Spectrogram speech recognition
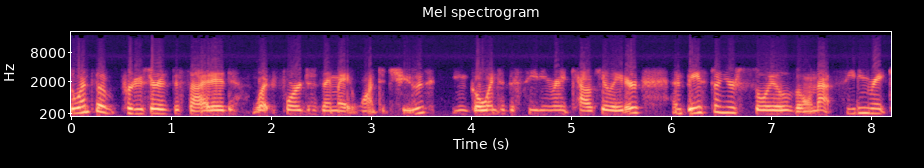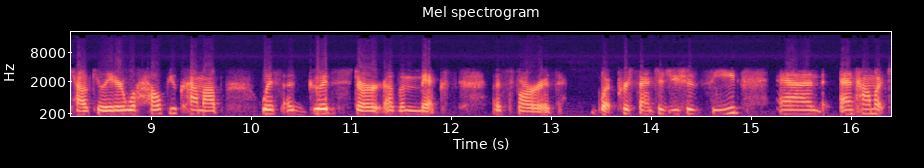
So once a producer has decided what forages they might want to choose, you can go into the seeding rate calculator, and based on your soil zone, that seeding rate calculator will help you come up with a good start of a mix as far as what percentage you should seed and and how much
